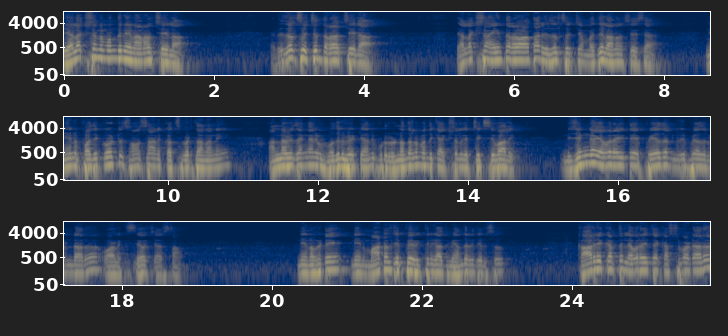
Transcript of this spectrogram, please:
ఎలక్షన్ ముందు నేను అనౌన్స్ చేయలా? రిజల్ట్స్ వచ్చిన తర్వాత చేయలా? ఎలక్షన్ అయిన తర్వాత రిజల్ట్స్ వచ్చే మధ్యలో అనౌన్స్ చేశా. నేను పది కోట్లు సంవత్సరానికి ఖర్చు పెడతానని అన్న విధంగా ఇప్పుడు మొదలు పెట్టాను ఇప్పుడు రెండు వందల మందికి యాక్చువల్గా చెక్స్ ఇవ్వాలి. నిజంగా ఎవరైతే పేదలు నిరుపేదలు ఉండారో వాళ్ళకి సేవ చేస్తాం. నేను ఒకటే నేను మాటలు చెప్పే వ్యక్తిని కాదు మీ అందరికీ తెలుసు. కార్యకర్తలు ఎవరైతే కష్టపడ్డారో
